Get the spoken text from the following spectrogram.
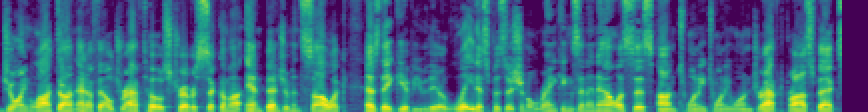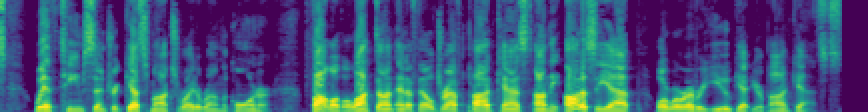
Join Locked On NFL Draft host Trevor Sikkema and Benjamin Solak as they give you their latest positional rankings and analysis on 2021 draft prospects with team centric guest mocks right around the corner. Follow the Locked On NFL Draft podcast on the Audacy app or wherever you get your podcasts.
